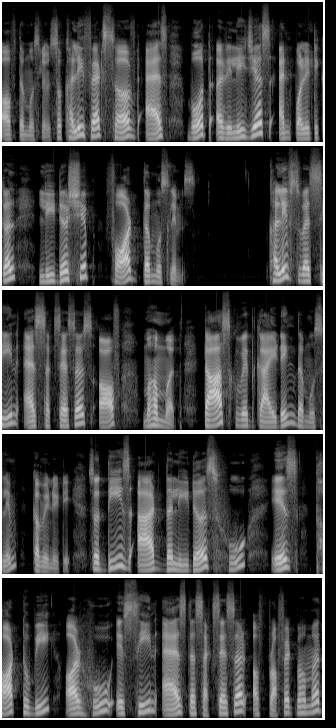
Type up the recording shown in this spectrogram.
of the Muslims. So caliphate served as both a religious and political leadership for the Muslims. Caliphs were seen as successors of Muhammad, tasked with guiding the Muslim community. So these are the leaders who is thought to be or who is seen as the successor of Prophet Muhammad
